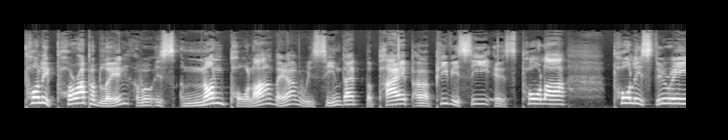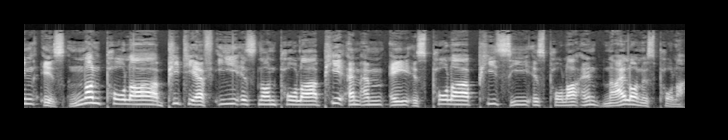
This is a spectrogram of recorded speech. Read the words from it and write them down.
polypropylene is non-polar. There, we've seen that. The pipe uh, PVC is polar. Polystyrene is nonpolar, PTFE is nonpolar, PMMA is polar, PC is polar, and nylon is polar.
